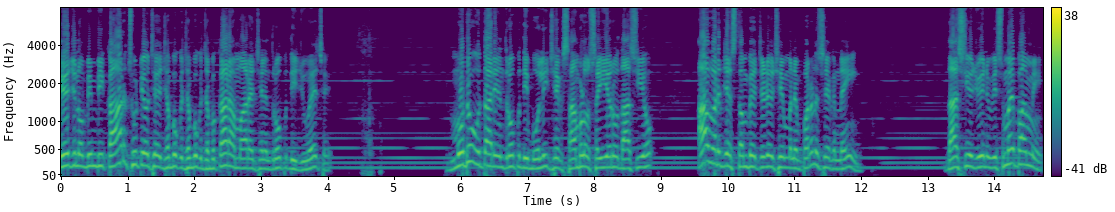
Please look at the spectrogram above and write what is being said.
તેજનો બિંબિકાર છૂટ્યો છે. ઝબુક ઝબુક, ઝબકારા મારે છે અને દ્રૌપદી જુએ છે. મોઢું ઉતારીને દ્રૌપદી બોલી છે સાંભળો સૈયરો દાસીઓ, આ વર્જે સ્તંભે ચડ્યો છે. મને પરણશે કે નહીં? દાસીઓ જોઈને વિસ્મય પામી.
